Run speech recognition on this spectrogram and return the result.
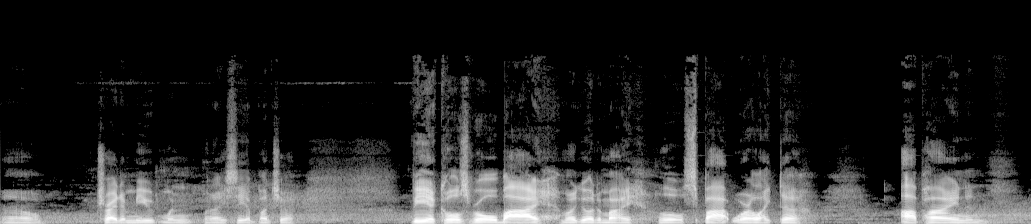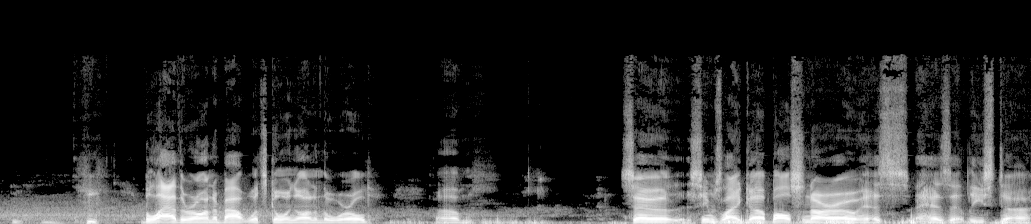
uh, try to mute when when I see a bunch of vehicles roll by. I'm going to go to my little spot where I like to opine and blather on about what's going on in the world. Um, so it seems like uh, Bolsonaro has has at least uh,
